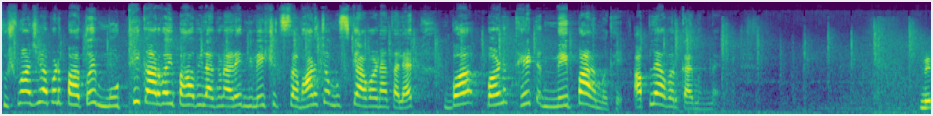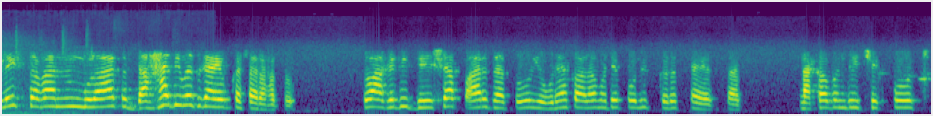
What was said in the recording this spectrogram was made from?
सुषमाजी आपण पाहतोय मोठी कारवाई पाहावी लागणारे निलेश चव्हाणच्या मुसक्या आवडण्यात आल्यात. ब पण थेट नेपाळमध्ये. आपल्यावर काय म्हणणं आहे? निलेश चव्हाण मुळात दहा दिवस गायब कसा राहतो? तो अगदी देशापार जातो. एवढ्या काळामध्ये पोलीस करत काय असतात? नाकाबंदी checkpost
